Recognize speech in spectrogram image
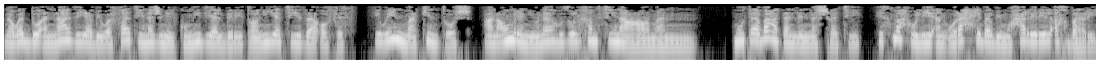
نود أن نعزي بوفاة نجم الكوميديا البريطانية The Office إوين ماكينتوش عن عمر يناهز الخمسين عاما متابعة للنشرة اسمح لي أن أرحب بمحرر الأخبار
